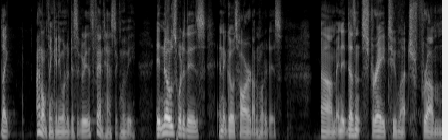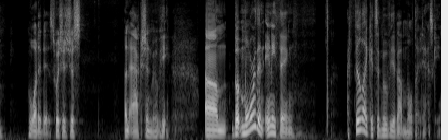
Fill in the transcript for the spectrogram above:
like I don't think anyone would disagree. It's a fantastic movie. It knows what it is, and it goes hard on what it is, um, and it doesn't stray too much from what it is, which is just an action movie. Um, but more than anything, I feel like it's a movie about multitasking.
